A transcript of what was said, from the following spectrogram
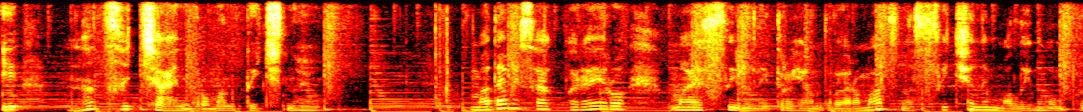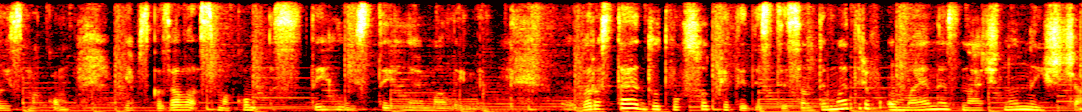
і надзвичайно романтичною. Мадам Ісаак Перейро має сильний трояндовий аромат з насиченим малиновим присмаком. Я б сказала, смаком стиглої стиглої малини. Виростає до 250 см, у мене значно нижча.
